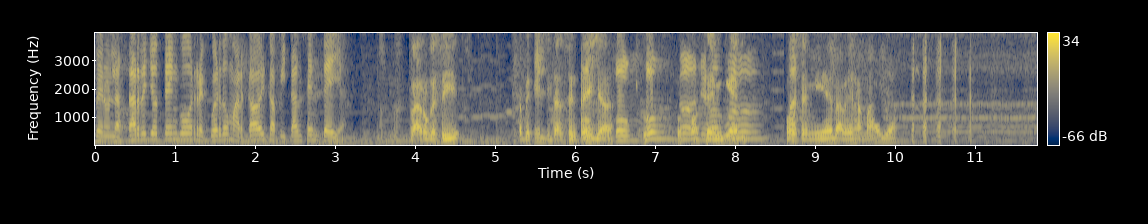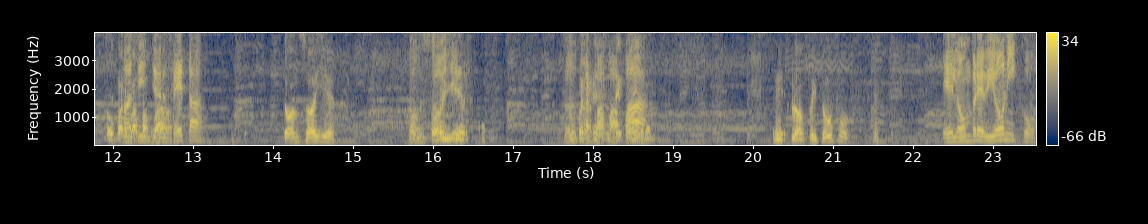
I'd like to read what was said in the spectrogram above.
Pero en las tardes yo tengo el recuerdo marcado del Capitán Centella. Claro que sí. Capitán Centella, Bom, bom, bom, José Miel. José Miel, Abeja Maya. Barbapapá, Z. Don Sawyer. Don Sawyer, Super Cobra. sí, Los pitufos. El hombre biónico.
